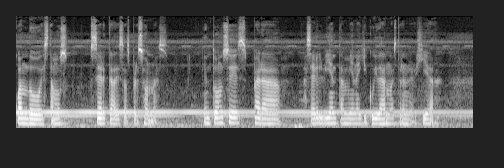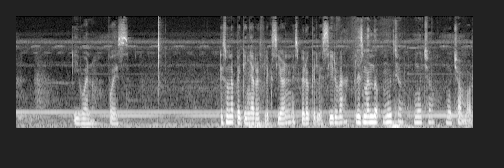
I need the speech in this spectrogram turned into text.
cuando estamos cerca de esas personas. Entonces, para hacer el bien también hay que cuidar nuestra energía. Y bueno, pues es una pequeña reflexión, espero que les sirva. Les mando mucho, mucho, mucho amor.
